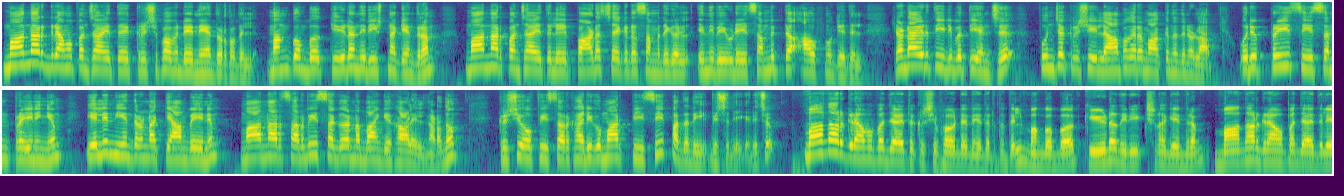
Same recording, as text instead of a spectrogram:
മാന്നാർ ഗ്രാമപഞ്ചായത്ത് കൃഷിഭവന്റെ നേതൃത്വത്തിൽ മങ്കൊമ്പ് കീടനിരീക്ഷണ കേന്ദ്രം മാന്നാർ പഞ്ചായത്തിലെ പാടശേഖര സമിതികൾ എന്നിവയുടെ സംയുക്ത ആഭിമുഖ്യത്തിൽ രണ്ടായിരത്തി ഇരുപത്തിയഞ്ച് പുഞ്ചകൃഷി ലാഭകരമാക്കുന്നതിനുള്ള ഒരു പ്രീ സീസൺ ട്രെയിനിങ്ങും എലി നിയന്ത്രണ ക്യാമ്പയിനും മാന്നാർ സർവീസ് സഹകരണ ബാങ്ക് ഹാളിൽ നടന്നു. കൃഷി ഓഫീസർ ഹരികുമാർ പി സി പദ്ധതി വിശദീകരിച്ചു. മാന്നാർ ഗ്രാമപഞ്ചായത്ത് കൃഷിഭവന്റെ നേതൃത്വത്തിൽ മങ്കൊമ്പ് കീടനിരീക്ഷണ കേന്ദ്രം മാന്നാർ ഗ്രാമപഞ്ചായത്തിലെ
